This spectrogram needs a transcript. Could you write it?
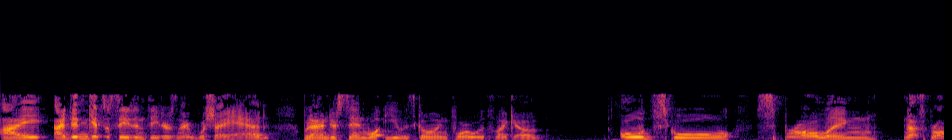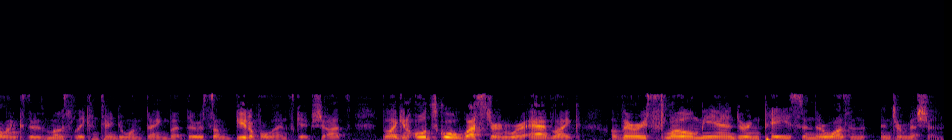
I I didn't get to see it in theaters, and I wish I had. But I understand what he was going for with like a old school sprawling. Not sprawling because it was mostly contained to one thing, but there was some beautiful landscape shots. But like an old school western where it had like a very slow meandering pace, and there was an intermission,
